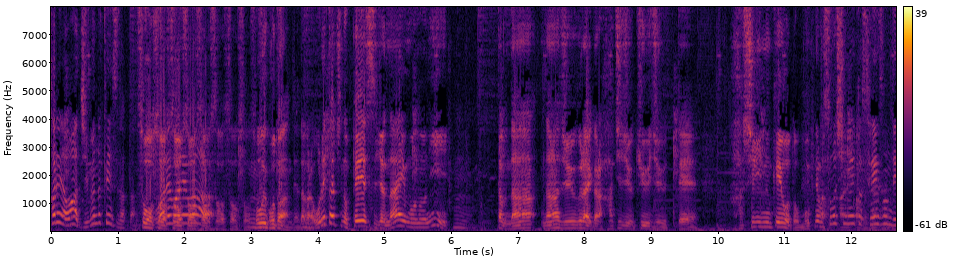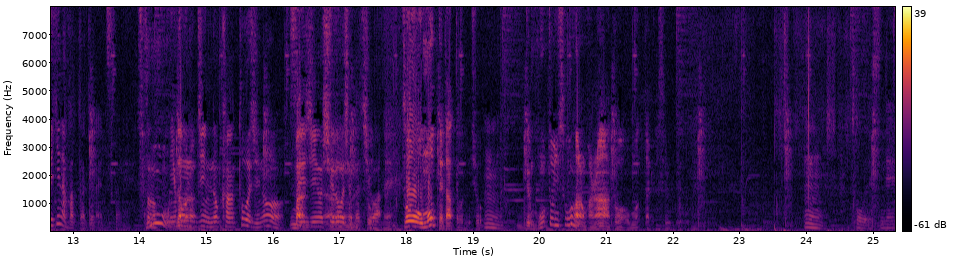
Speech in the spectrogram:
彼らは自分のペースだったんですそうそうそうそうそうそう。そう、うんそういうことなんだよ。だから俺たちのペースじゃないものにうん。多分な70ぐらいから8090って走り抜けようと思ったでもそうしないと生存でできなかったんじゃないですかね。その日本人のか当時の政治の主導者たちは、まあうんそうね。そう思ってたってことでしょ、うん。でも本当にそうなのかなとは思ったりはするけどね。うん、そうですね、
